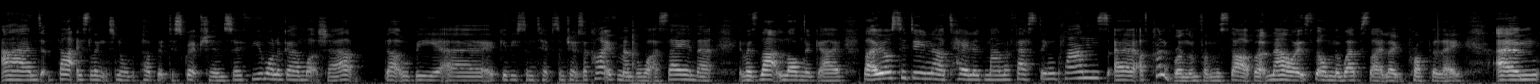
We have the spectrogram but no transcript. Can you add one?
and that is linked in all the public descriptions. So if you want to go and watch that, that will be uh, give you some tips and tricks. I can't even remember what I say in there. It was that long ago. But I also do now tailored manifesting plans. Uh, I've kind of run them from the start, but now it's on the website like properly. Um,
